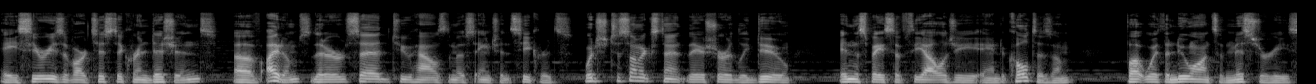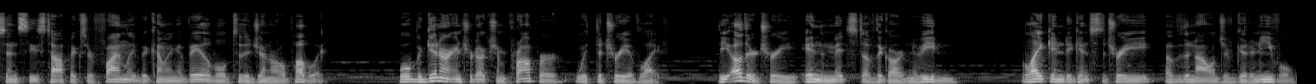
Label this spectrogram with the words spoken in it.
a series of artistic renditions of items that are said to house the most ancient secrets, which to some extent they assuredly do in the space of theology and occultism, but with a nuance of mystery since these topics are finally becoming available to the general public. We'll begin our introduction proper with the Tree of Life, the other tree in the midst of the Garden of Eden, likened against the tree of the knowledge of good and evil.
